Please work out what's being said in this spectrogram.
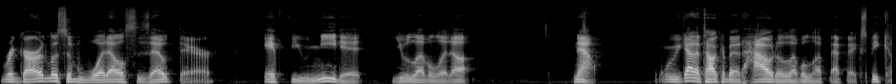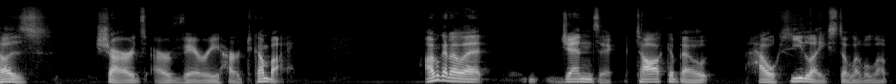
regardless of what else is out there? If you need it, you level it up. Now, we got to talk about how to level up epics because shards are very hard to come by. I'm gonna let Jenzik talk about how he likes to level up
